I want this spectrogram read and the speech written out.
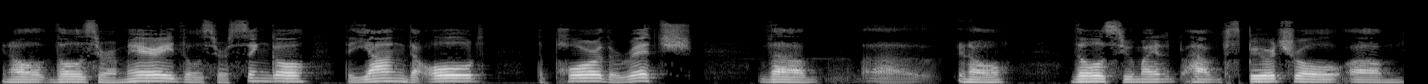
You know, those who are married, those who are single, the young, the old, the poor, the rich, the, uh, you know, those who might have spiritual, um,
